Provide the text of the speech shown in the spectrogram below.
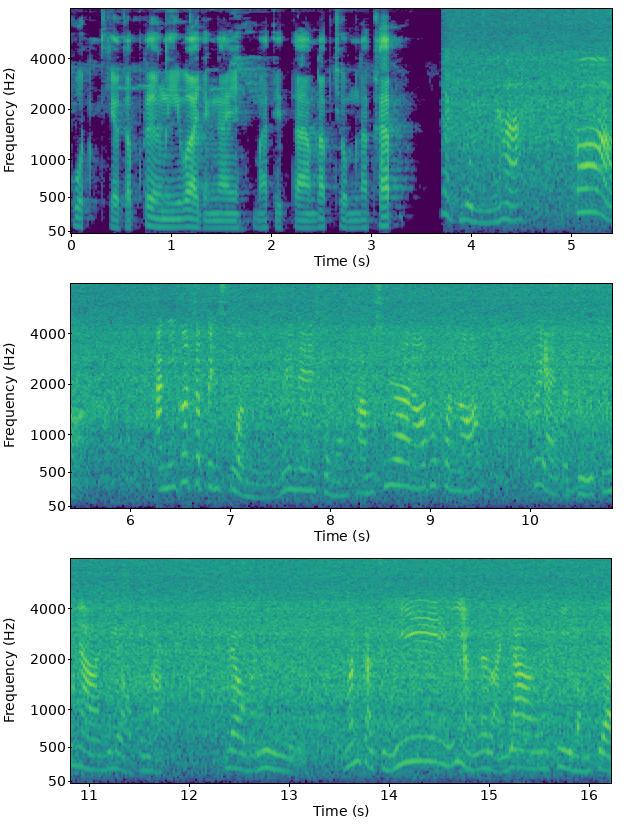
พูดเกี่ยวกับเรื่องนี้ว่าอยังไงมาติดตามรับชมนะครับเหตุบุญนะคะ ก็อันนี้ก็จะเป็นส่วนในในส่วนของความเชื่อเนาะทุกคนเนาะก็อยากจะถือปูญาอยู่แล้วเป็นหลักแล้วมันนี่มันกับสิ่งนี้อหย่างหลายๆอย่างที่บางเจือ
